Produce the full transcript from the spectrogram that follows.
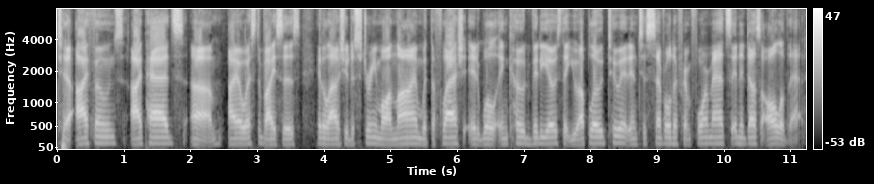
to iPhones, iPads, um, iOS devices. It allows you to stream online with the Flash. It will encode videos that you upload to it into several different formats, and it does all of that.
